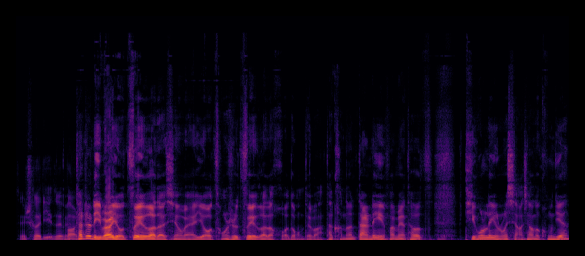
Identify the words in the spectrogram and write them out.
最彻底、最暴力。他这里边有罪恶的行为，有从事罪恶的活动，对吧？他可能，但是另一方面，他又提供了另一种想象的空间，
